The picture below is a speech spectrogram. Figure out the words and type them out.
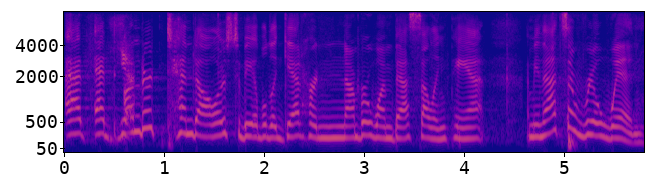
at, at yeah. under $10 to be able to get her number one best-selling pant, I mean, that's a real win.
